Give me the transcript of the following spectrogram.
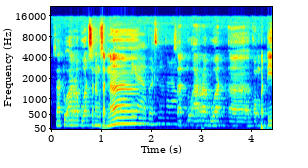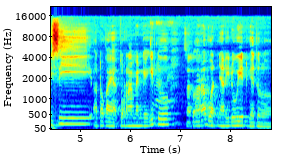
Satu arah buat seneng-seneng. iya buat senang-senang Satu arah buat eh, kompetisi atau kayak turnamen kayak gitu. Satu arah buat nyari duit gitu loh.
